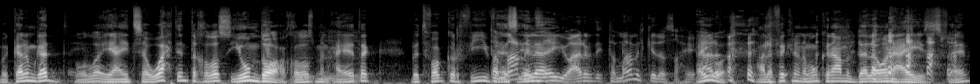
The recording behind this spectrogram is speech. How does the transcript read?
بتكلم جد أيوة. والله. يعني اتسوحت أنت خلاص يوم ضاع خلاص من حياتك. بتفكر فيه طب في ما أعمل أسئلة. زيه عارف دي؟ طب ما أعمل كده صحيح. أيوه. على فكرة أنا ممكن أعمل ده لو أنا عايز فاهم؟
